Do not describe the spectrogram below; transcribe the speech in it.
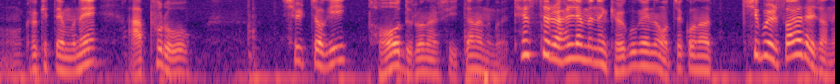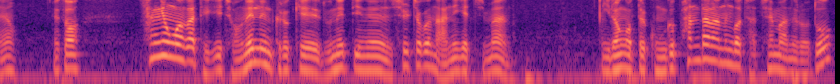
어, 그렇기 때문에 앞으로 실적이 더 늘어날 수 있다는 거예요. 테스트를 하려면은 결국에는 어쨌거나 칩을 써야 되잖아요. 그래서 상용화가 되기 전에는 그렇게 눈에 띄는 실적은 아니겠지만 이런 것들 공급한다라는 것 자체만으로도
